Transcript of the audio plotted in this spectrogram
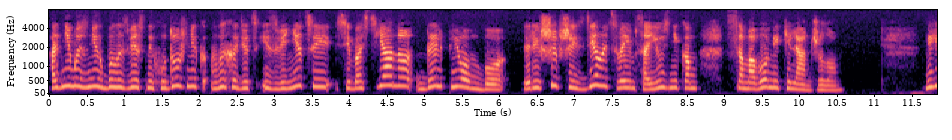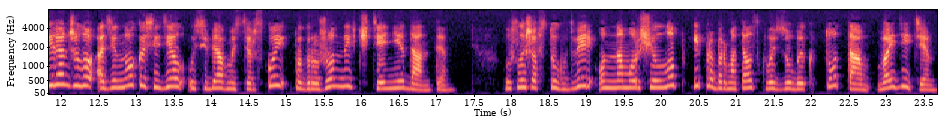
Одним из них был известный художник, выходец из Венеции Себастьяно дель Пьомбо, решивший сделать своим союзником самого Микеланджело. Микеланджело одиноко сидел у себя в мастерской, погруженный в чтение Данте. Услышав стук в дверь, он наморщил лоб и пробормотал сквозь зубы «Кто там? Войдите!»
